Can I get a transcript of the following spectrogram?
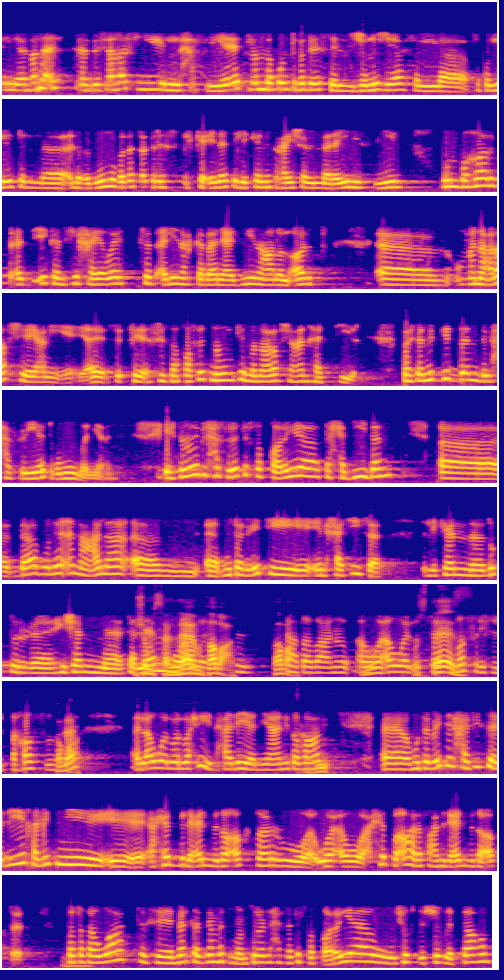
هي بدأت بشغفي الحفريات لما كنت بدرس الجيولوجيا في في كلية ال- العلوم وبدأت أدرس الكائنات اللي كانت عايشة من ملايين السنين وانبهرت قد إيه كان في حيوانات سابقة لينا كبني آدمين على الأرض. وما نعرفش يعني في, في, ثقافتنا ممكن ما نعرفش عنها كتير. فاهتميت جدا بالحفريات عموما يعني. اهتمامي بالحفريات الفقاريه تحديدا آه، ده بناء على متابعتي الحثيثة اللي كان دكتور هشام هشام سلام هو سلام طبعا أستاذ- آه طبعا طبعا هو. أول أستاذ. أستاذ. مصري في التخصص طبعا. ده الأول والوحيد حاليا يعني طبعا. حقيقي. آه، متابعتي الحثيثه ليه خلتني آه، أحب العلم ده أكتر وأحب أعرف عن العلم ده أكتر. فتطوعت في مركز جامعة المنصورة للحفلات الفقاريه وشفت الشغل بتاعهم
